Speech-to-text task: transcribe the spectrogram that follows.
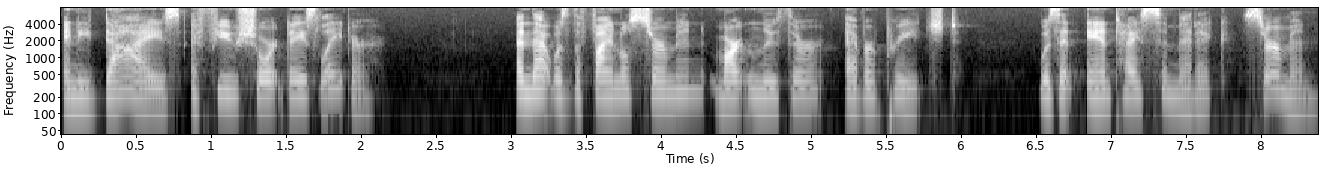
and he dies a few short days later. And that was the final sermon Martin Luther ever preached was an anti-Semitic sermon.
